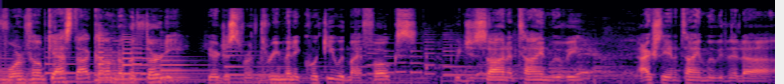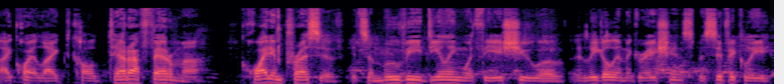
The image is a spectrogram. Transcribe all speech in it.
ForeignFilmCast.com, number 30. Here just for a three minute quickie with my folks. We just saw an Italian movie, actually, an Italian movie that uh, I quite liked called Terra Terraferma. Quite impressive. It's a movie dealing with the issue of illegal immigration. Specifically,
